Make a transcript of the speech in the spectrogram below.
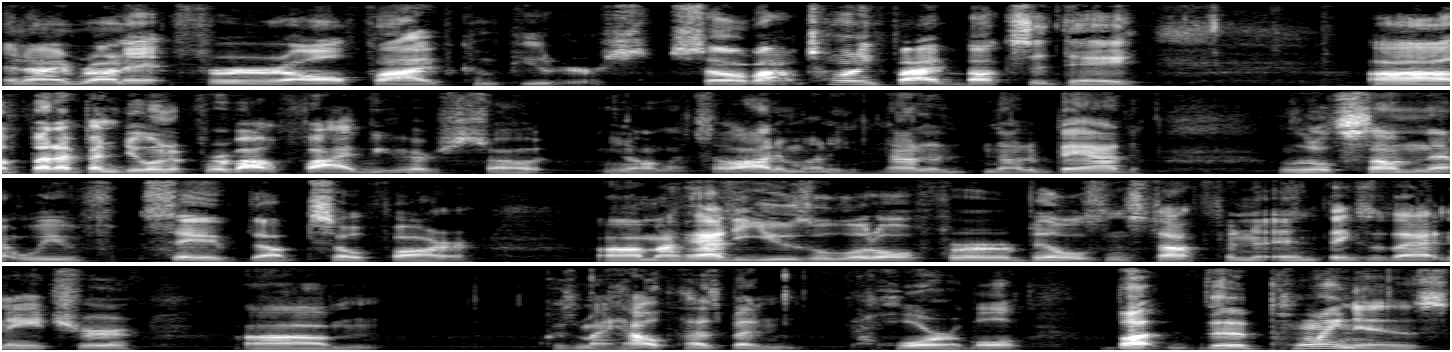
And I run it for all five computers. So about 25 bucks a day. Uh, but I've been doing it for about five years. So, you know, that's a lot of money. Not a, not a bad little sum that we've saved up so far. Um, I've had to use a little for bills and stuff and, and things of that nature. Um, because my health has been horrible. But the point is,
